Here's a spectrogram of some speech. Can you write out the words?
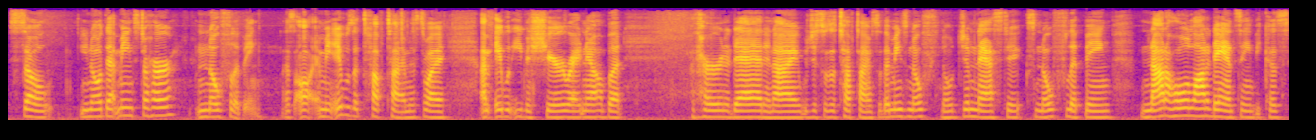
So you know what that means to her? No flipping. That's all. I mean, it was a tough time. That's why I'm able to even share right now. But with her and her dad and I, it just was a tough time. So that means no no gymnastics, no flipping, not a whole lot of dancing because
